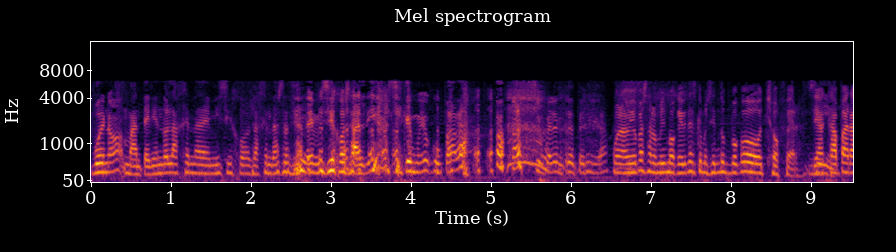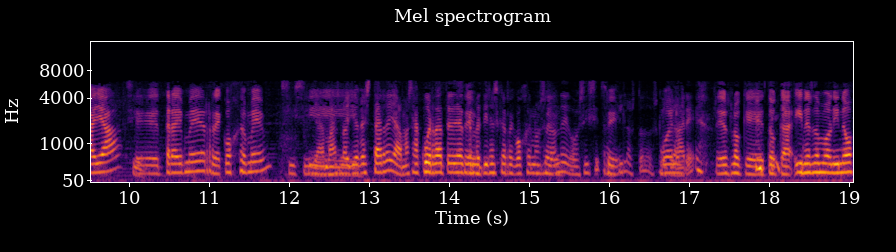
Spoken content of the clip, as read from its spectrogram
Bueno, manteniendo la agenda de mis hijos, la agenda social de mis hijos al día, así que muy ocupada, súper entretenida. Bueno, a mí me pasa lo mismo, que veces que me siento un poco chofer. De Sí. acá para allá, Sí. eh, tráeme, recógeme. Sí, sí, y y además no llegues tarde y además acuérdate de Sí. que me tienes que recoger no sé Sí. dónde. Digo, sí, sí, Sí. tranquilos todos, que bueno, llegaré. es lo que toca. Inés del Molino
